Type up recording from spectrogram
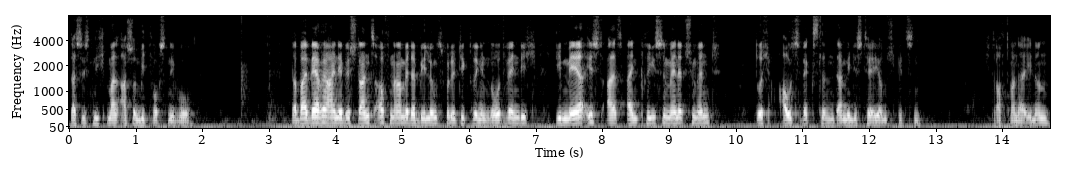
Das ist nicht mal Aschermittwochsniveau. Dabei wäre eine Bestandsaufnahme der Bildungspolitik dringend notwendig, die mehr ist als ein Krisenmanagement durch Auswechseln der Ministeriumsspitzen. Ich darf daran erinnern,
